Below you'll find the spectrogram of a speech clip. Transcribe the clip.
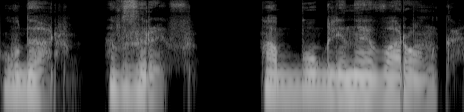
Удар. Взрыв обугленная воронка.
